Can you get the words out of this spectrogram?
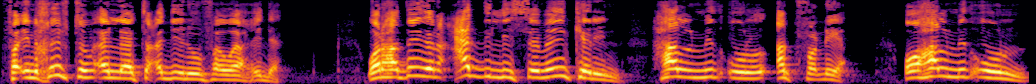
fain khiftum an laa tacdiluu fawaaxida war haddaydan cadli samayn karin hal mid uun ag fadhiya oo hal mid uun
